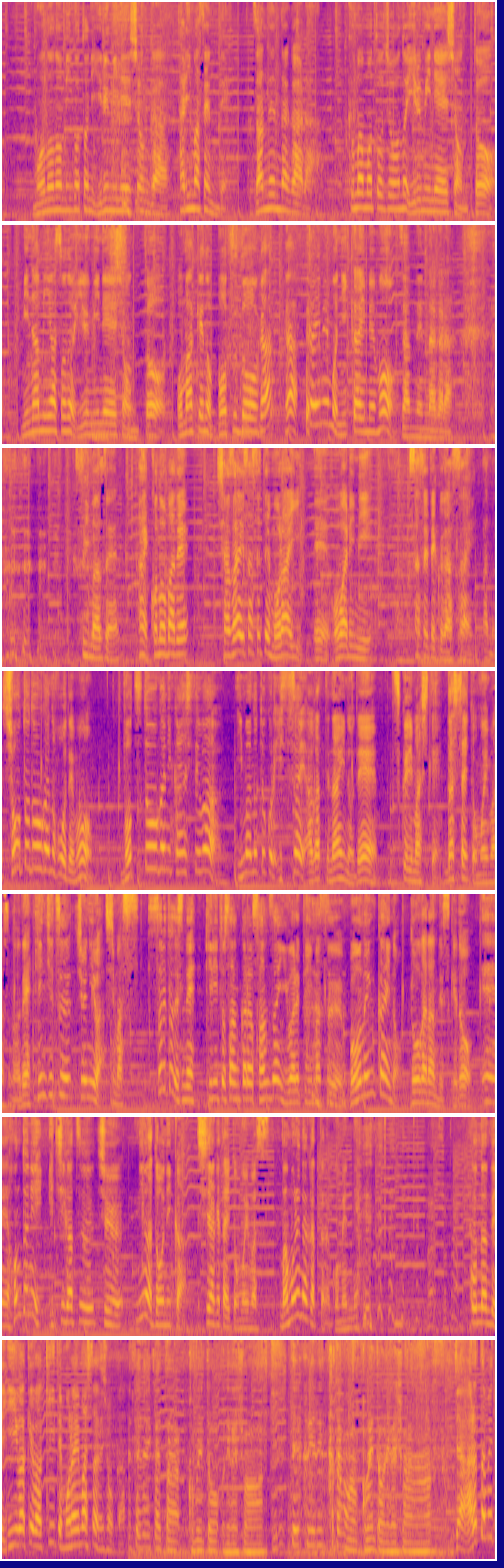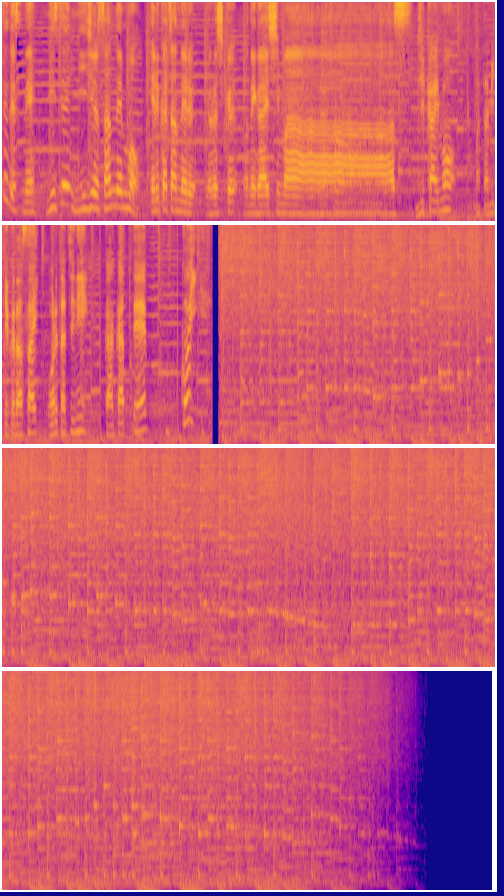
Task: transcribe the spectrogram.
ものの見事にイルミネーションが足りませんで、残念ながら、熊本城のイルミネーションと、南阿蘇のイルミネーションと、おまけの没動画が、1回目も2回目も残念ながら。すいません。はい、この場で謝罪させてもらい、えー終わりにさせてください。あの、ショート動画の方でも、没動画に関しては、今のところ一切上がってないので、作りまして出したいと思いますので、近日中にはします。それとですね、キリトさんから散々言われています、忘年会の動画なんですけど、えー、本当に1月中にはどうにか仕上げたいと思います。守れなかったらごめんね。こんなんで言い訳は聞いてもらえましたでしょうか？世代方コメントお願いします。許してくれる方もコメントお願いします。じゃあ改めてですね、2023年もエルカチャンネルよろしくお願いします。次回もまた見てください。俺たちにかかってこい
